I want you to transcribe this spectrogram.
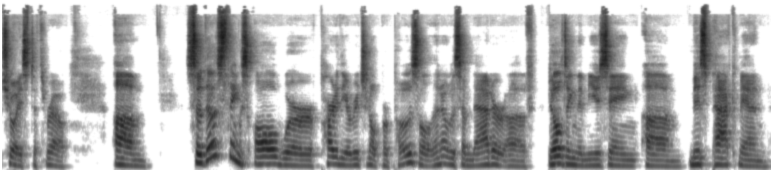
choice to throw. Um, so those things all were part of the original proposal, and it was a matter of building them using um, Ms. Pac-Man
